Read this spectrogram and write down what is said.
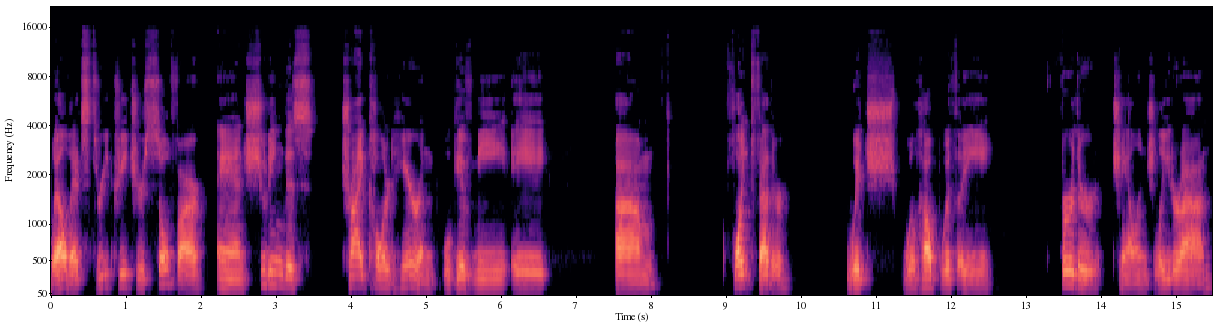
Well, that's three creatures so far, and shooting this tricolored heron will give me a um, flight feather, which will help with a further challenge later on,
